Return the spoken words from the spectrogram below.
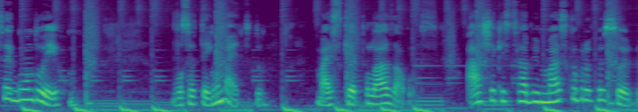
Segundo erro: você tem um método, mas quer pular as aulas. Acha que sabe mais que o professor,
